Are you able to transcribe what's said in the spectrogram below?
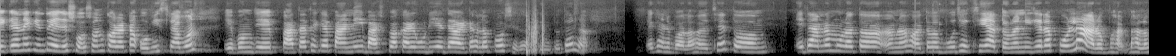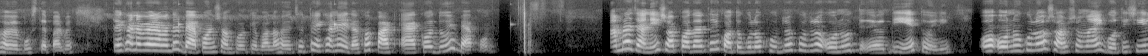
এইখানে কিন্তু এই যে শোষণ করাটা অভিশ্রাবণ এবং যে পাতা থেকে পানি বাষ্প আকারে উড়িয়ে দেওয়া, এটা হলো প্রশোধন কিন্তু, তাই না? এখানে বলা হয়েছে। তো এটা আমরা মূলত, আমরা হয়তো বুঝেছি আর তোমরা নিজেরা পড়লে আরও ভালোভাবে বুঝতে পারবে। তো এখানে আবার আমাদের ব্যাপন সম্পর্কে বলা হয়েছে। তো এখানে দেখো, পাঠ এক ও দুই ব্যাপন। আমরা জানি সব পদার্থই কতগুলো ক্ষুদ্র ক্ষুদ্র অণু দিয়ে তৈরি ও অণুগুলো সবসময় গতিশীল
